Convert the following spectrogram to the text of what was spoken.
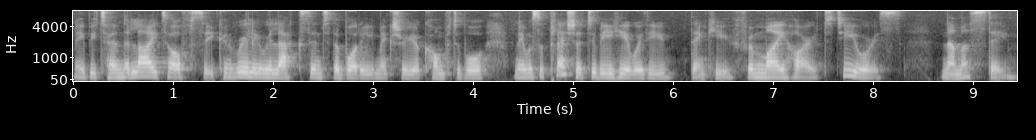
Maybe turn the light off so you can really relax into the body, make sure you're comfortable. And it was a pleasure to be here with you. Thank you from my heart to yours. Namaste.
